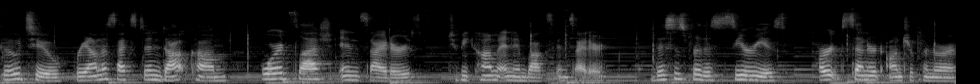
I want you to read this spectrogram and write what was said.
go to briannasexton.com forward slash insiders to become an inbox insider. This is for the serious, heart centered entrepreneur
